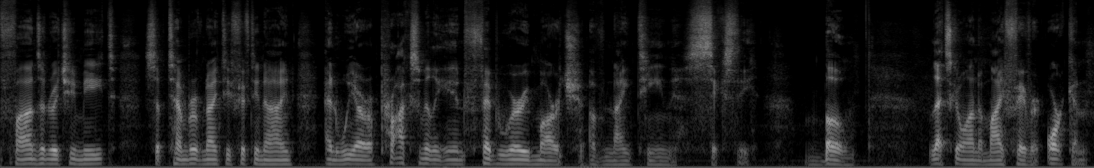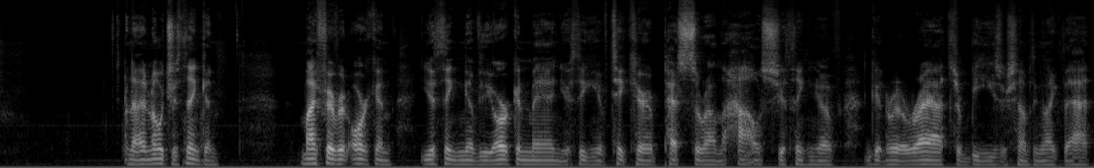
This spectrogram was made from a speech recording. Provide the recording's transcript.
Fonz and Richie meet September of 1959, and we are approximately in February March of 1960. Boom. Let's go on to my favorite Orkin. And I know what you're thinking. My favorite Orkin, you're thinking of the Orkin man, you're thinking of take care of pests around the house, you're thinking of getting rid of rats or bees or something like that.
